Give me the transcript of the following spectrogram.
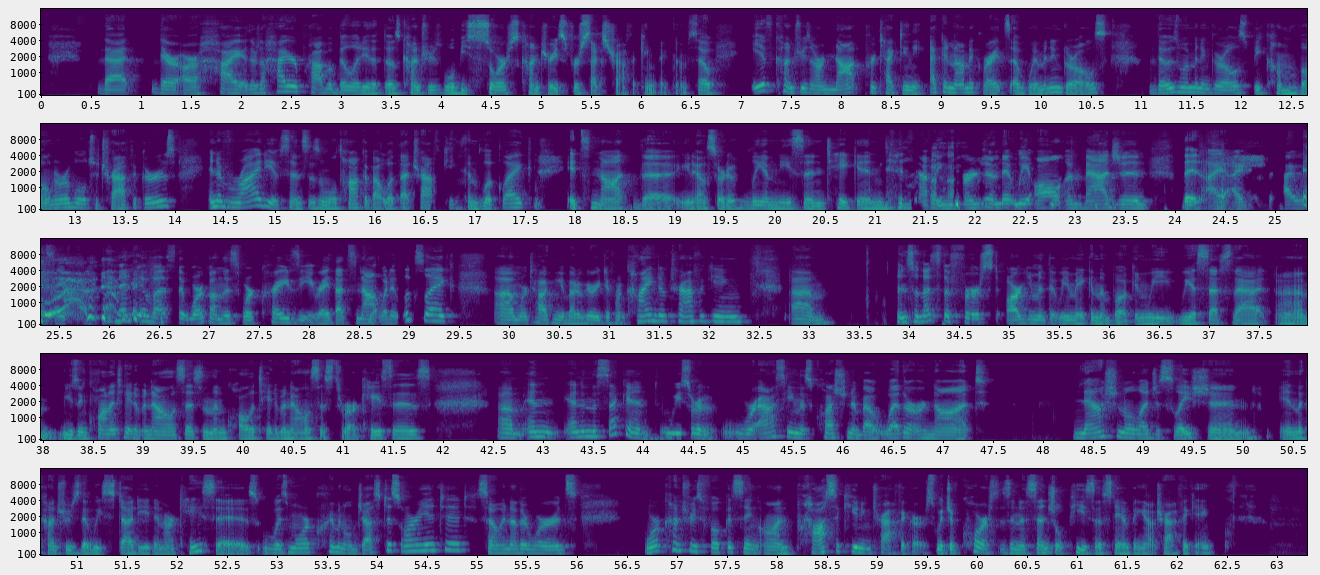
that there are high there's a higher probability that those countries will be source countries for sex trafficking victims. So if countries are not protecting the economic rights of women and girls, those women and girls become vulnerable to traffickers in a variety of senses. And we'll talk about what that trafficking can look like. It's not the, you know, sort of Liam Neeson taken kidnapping version that we all imagine that I, I, I would say many of us that work on this work crazy, right? That's not what it looks like. Um, we're talking about a very different kind of trafficking. Um, and so that's the first argument that we make in the book and we we assess that um, using quantitative analysis and then qualitative analysis through our cases. Um, and and in the second we sort of we're asking this question about whether or not national legislation in the countries that we studied in our cases was more criminal justice oriented. So in other words were countries focusing on prosecuting traffickers which of course is an essential piece of stamping out trafficking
